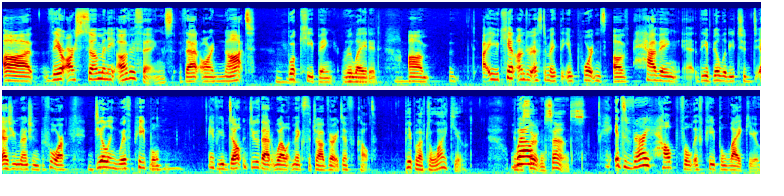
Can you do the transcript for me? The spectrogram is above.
Uh, there are so many other things that are not mm-hmm. bookkeeping related. Mm-hmm. Um, you can't underestimate the importance of having the ability to, as you mentioned before, dealing with people. Mm-hmm. If you don't do that well, it makes the job very difficult. People have to like you in well, a certain sense. It's very helpful if people like you.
